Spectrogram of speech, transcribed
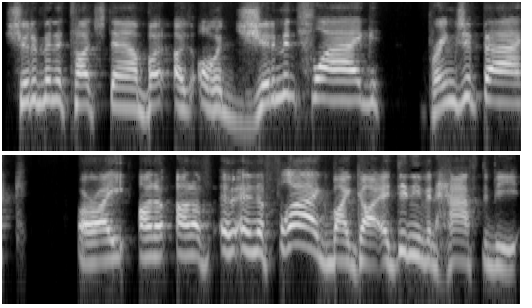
Should have been a touchdown, but a, a legitimate flag brings it back. All right, on a, on a and the flag, my God, it didn't even have to be.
